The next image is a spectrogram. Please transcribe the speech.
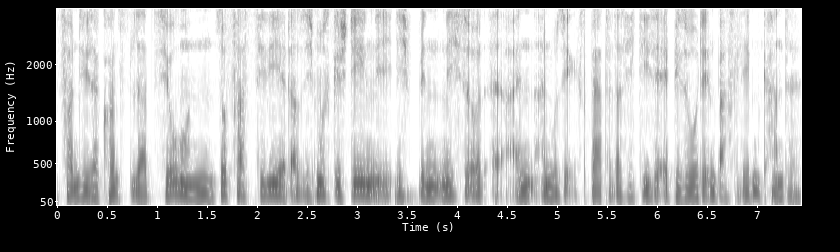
von dieser Konstellation so fasziniert. Also ich muss gestehen, ich bin nicht so äh, ein, ein Musikexperte, dass ich diese Episode in Bachs Leben kannte.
